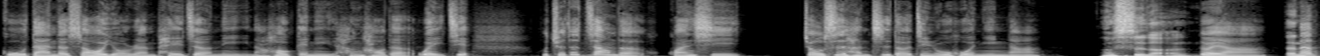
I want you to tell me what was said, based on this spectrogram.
孤单的时候有人陪着你，然后给你很好的慰藉。我觉得这样的关系就是很值得进入婚姻啊。啊，是的，对啊，但那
